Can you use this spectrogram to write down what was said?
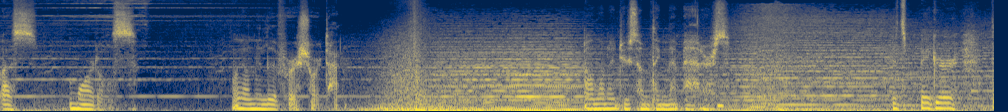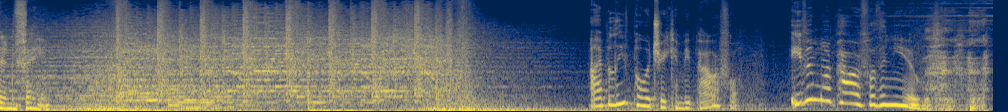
Us mortals, we only live for a short time. I want to do something that matters. It's bigger than fame. I believe poetry can be powerful. Even more powerful than you.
